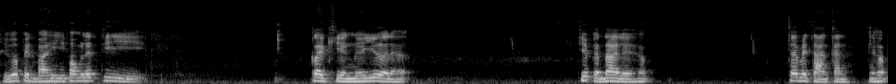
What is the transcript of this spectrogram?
ถือว่าเป็นบาฮีพาะเมล็ดที่ ใกล้เคียงเนื้อเยื่อนะฮะเทียบกันได้เลยนะครับแทบไม่ต่างกันนะครับ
